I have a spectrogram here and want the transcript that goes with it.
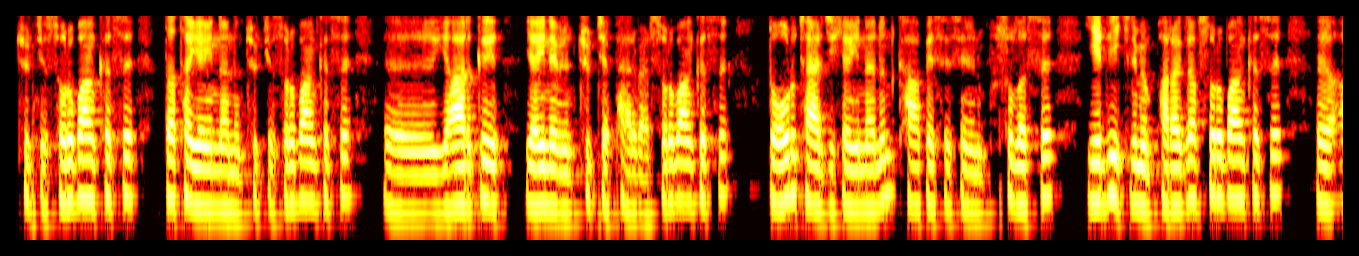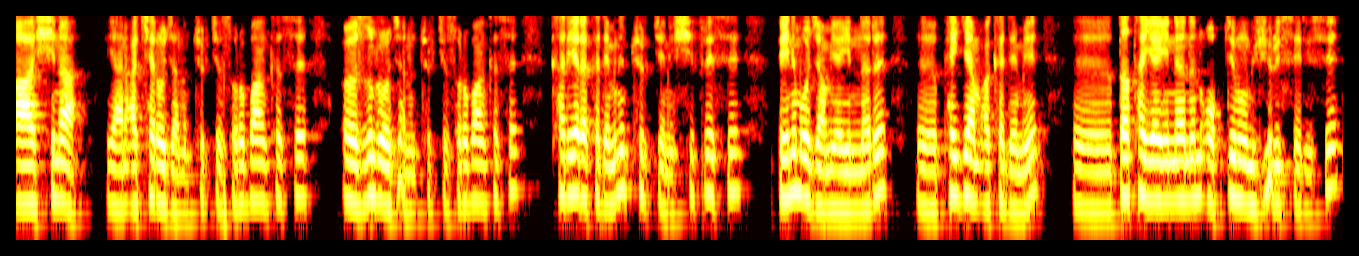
Türkçe Soru Bankası, Data Yayınları'nın Türkçe Soru Bankası, e, Yargı Yayın Evi'nin Türkçe Perver Soru Bankası, Doğru Tercih Yayınları'nın KPSS'nin Pusulası, 7 İklim'in Paragraf Soru Bankası, e, Aşina yani Aker Hoca'nın Türkçe Soru Bankası, Öznur Hoca'nın Türkçe Soru Bankası, Kariyer Akademi'nin Türkçenin Şifresi, Benim Hocam Yayınları, e, Pegem Akademi, e, Data Yayınları'nın Optimum Jüri serisi,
